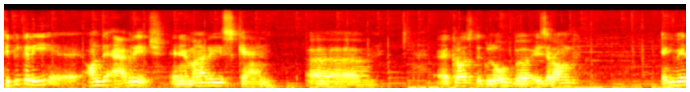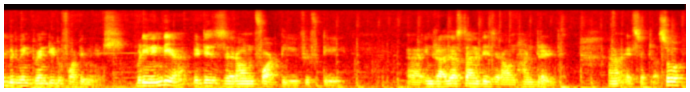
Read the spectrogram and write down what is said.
typically, uh, on the average, an MRI scan uh, across the globe uh, is around anywhere between 20 to 40 minutes. But in India, it is around 40, 50. Uh, in Rajasthan, it is around 100, uh, etc. So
